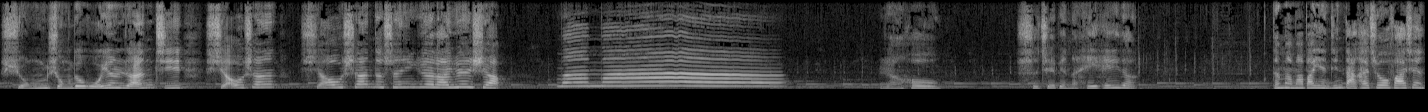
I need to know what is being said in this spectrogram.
熊熊的火焰燃起，小山，小山的声音越来越小，妈妈。然后，世界变得黑黑的，等妈妈把眼睛打开之后，发现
